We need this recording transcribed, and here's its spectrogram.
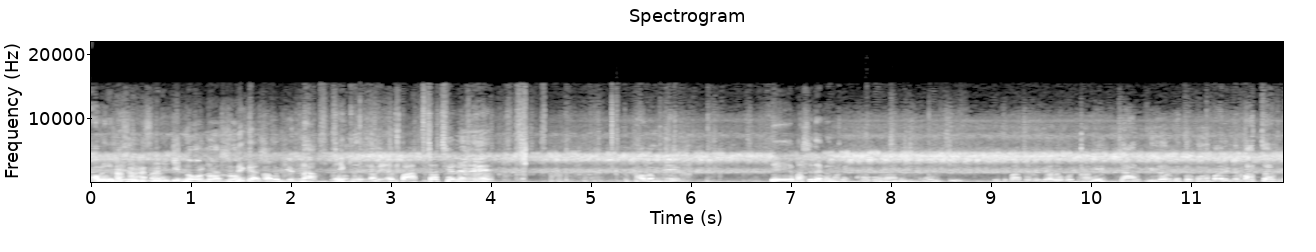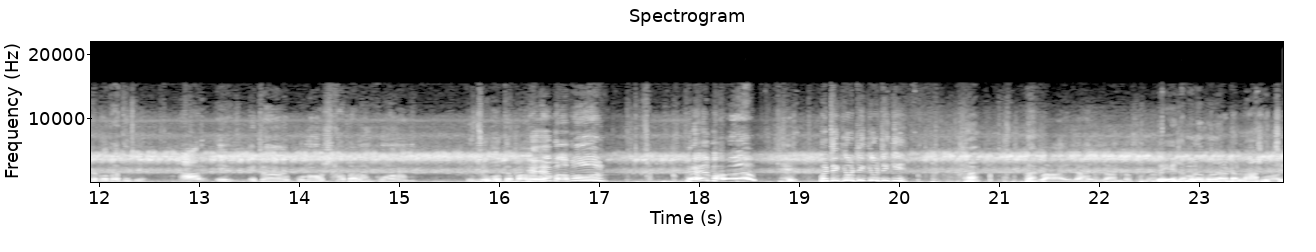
ওই এই পাশে তো কিছু আমি নাই। কি- নো নো দেখে আসি, নো দেখে আসি। আলমগীর না একটু বাচ্চা ছেলে রে। আলমগীর। এই পাশে দেখেন। তো। খবর আমি শুনছি। কিন্তু বাচ্চাটা গেল কোথায়? এই চার কিলোর ভিতর কোনো বাড়ি নেই। বাচ্চা আসবে কোথা থেকে? আর এই এটা কোনো সাধারণ কোনো কিছু হতে পারে এ বাবুল? এ বাবুল? কি? ওটা কি ওটা কি ওটা কি হ্যাঁ? লা ইলাহা ইল্লা আনতা সুবহানাক। এটা মনে করো একটা লাশ হচ্ছে।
